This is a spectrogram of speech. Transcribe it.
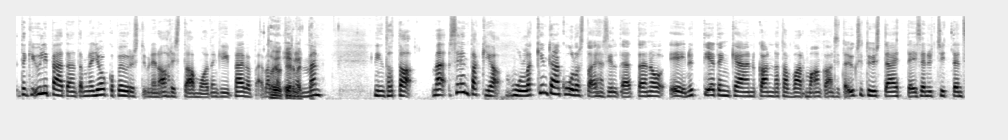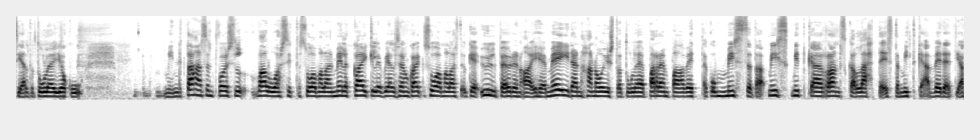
jotenkin ylipäätään tämmöinen joukkopöyristyminen ahdistaa mua jotenkin päivä päivältä enemmän. Niin tota, mä sen takia mullekin tämä kuulostaa ihan siltä, että no ei nyt tietenkään kannata varmaankaan sitä yksityistä, ettei se nyt sitten sieltä tule joku minne tahansa nyt voisi valua sitten suomalainen. Meille kaikille vielä se on kaikki suomalaiset oikein ylpeyden aihe. Meidän hanoista tulee parempaa vettä kuin missä, ta, mis, mitkään Ranskan lähteistä, mitkään vedet. Ja,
